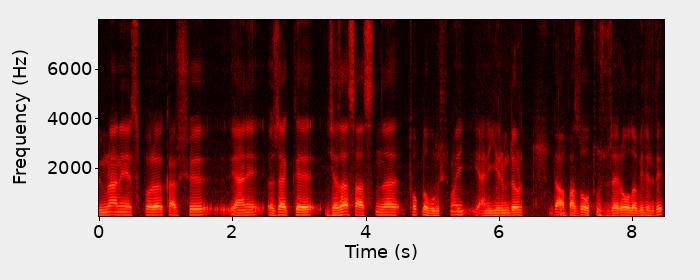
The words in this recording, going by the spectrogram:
Ümraniye Spor'a karşı yani özellikle ceza sahasında topla buluşma yani 24 daha fazla 30 üzeri olabilirdi.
